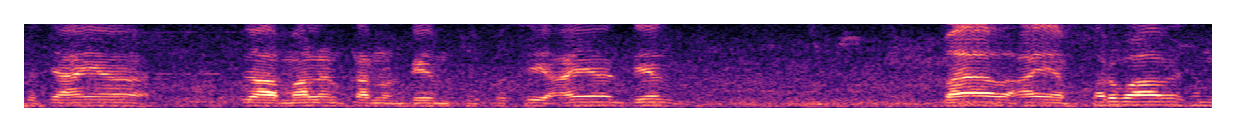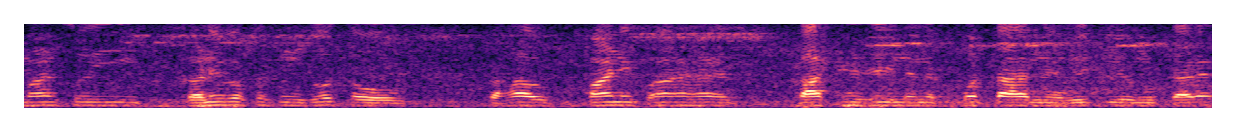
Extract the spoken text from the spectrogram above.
પછી અહીંયા આ માલણકાનો ડેમ છે. પછી અહીંયા જે અહીંયા ફરવા આવે છે માણસો એ ઘણી વખત હું જોતો હોઉં તો હાવ પાણી કાંઠે જઈને ફોટા અને વીડિયો ઉતારે.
